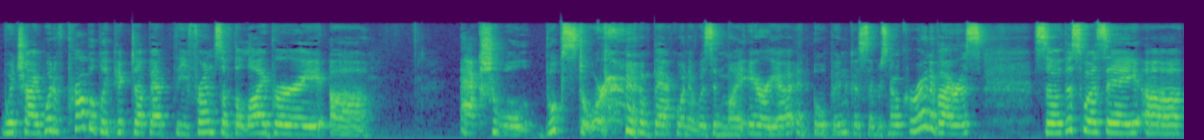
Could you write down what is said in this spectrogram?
which I would have probably picked up at the Friends of the Library uh, actual bookstore back when it was in my area and open because there was no coronavirus. So this was a uh,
